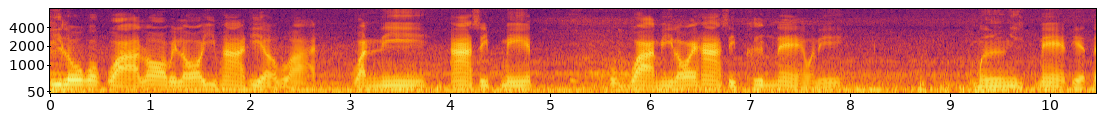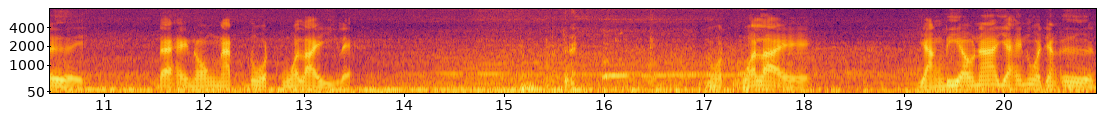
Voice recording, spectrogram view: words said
กิโลกว่าๆล่อไปร้อยยี่ห้าเที่ยวเมื่อวาน วันนี้ห้าสิบเมตร ผมว่ามีร้อยห้าสิบขึ้นแน่วันนี้ มืออีกแน่เตียเตยได้ให้น้องนัดนวดหัวไหล่อีกแหละ นวดหัวไหล่อย่างเดียวนะ อย่าให้นวดอย่างอื่น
